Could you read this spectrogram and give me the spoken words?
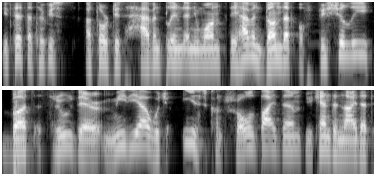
It says that Turkish authorities haven't blamed anyone. They haven't done that officially, but through their media, which is controlled by them, you can't deny that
